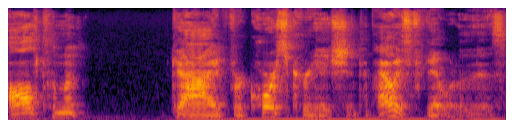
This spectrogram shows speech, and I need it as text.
Ultimate Guide for Course Creation. I always forget what it is.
